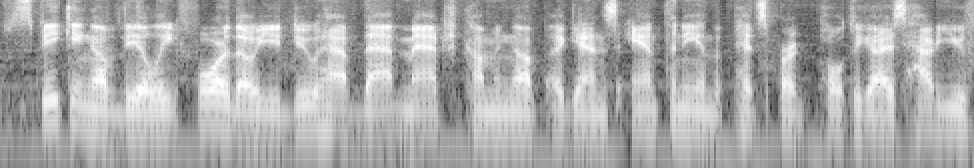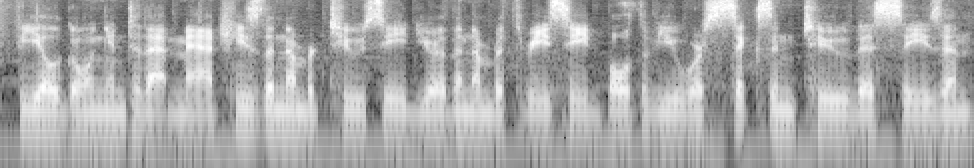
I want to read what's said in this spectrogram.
speaking of the Elite Four, though, you do have that match coming up against Anthony and the Pittsburgh Poltergeist. How do you feel going into that match? He's the number two seed, you're the number three seed. Both of you were six and two this season.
